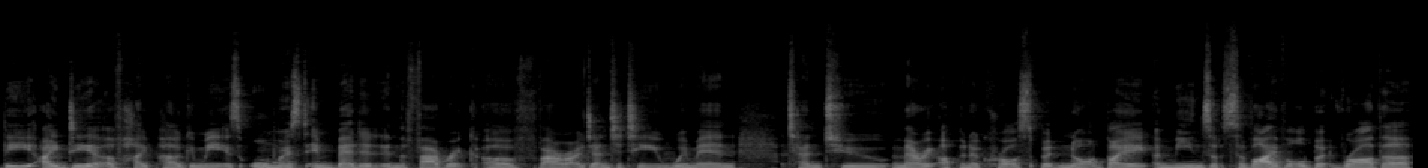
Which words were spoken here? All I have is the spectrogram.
the idea of hypergamy is almost embedded in the fabric of our identity. Mm-hmm. Women tend to marry up and across, but not by a means of survival, but rather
